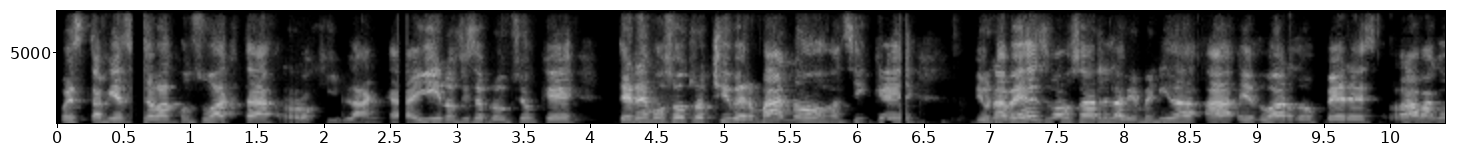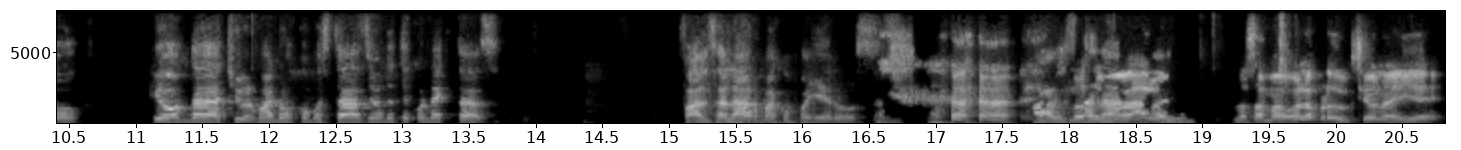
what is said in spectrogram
pues también se van con su acta rojiblanca. Ahí nos dice producción que tenemos otro chivermano, así que de una vez vamos a darle la bienvenida a Eduardo Pérez Rábago. ¿Qué onda, chivermano? ¿Cómo estás? ¿De dónde te conectas? Falsa alarma, compañeros. Falsa nos alarma. Nos amagó la producción ahí, ¿eh?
